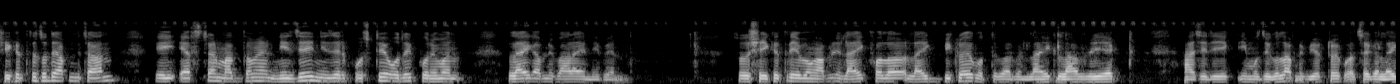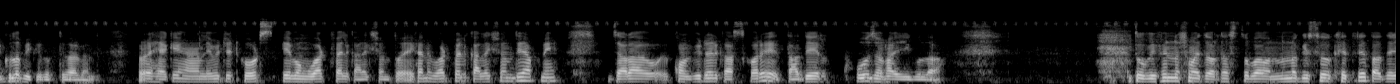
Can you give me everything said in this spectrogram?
সেক্ষেত্রে যদি আপনি চান, এই অ্যাপসটার মাধ্যমে নিজেই নিজের পোস্টে অধিক পরিমাণ লাইক আপনি বাড়ায় নেবেন। তো সেই ক্ষেত্রে এবং আপনি লাইক ফলো লাইক বিক্রয় করতে পারবেন। লাইক লাভ রিয়েক্ট হাসি রিয়েক্ট ইমোজিগুলো আপনি বিক্রয় করছে লাইকগুলো বিক্রি করতে পারবেন। তারপরে হ্যাকিং আনলিমিটেড কোর্স এবং ওয়ার্ড ফাইল কালেকশন তো এখানে ওয়ার্ড ফাইল কালেকশন দিয়ে আপনি যারা কম্পিউটার কাজ করে, তাদের প্রয়োজন হয় এইগুলা তো বিভিন্ন সময় দরখাস্ত বা অন্যান্য কিছু ক্ষেত্রে তাদের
